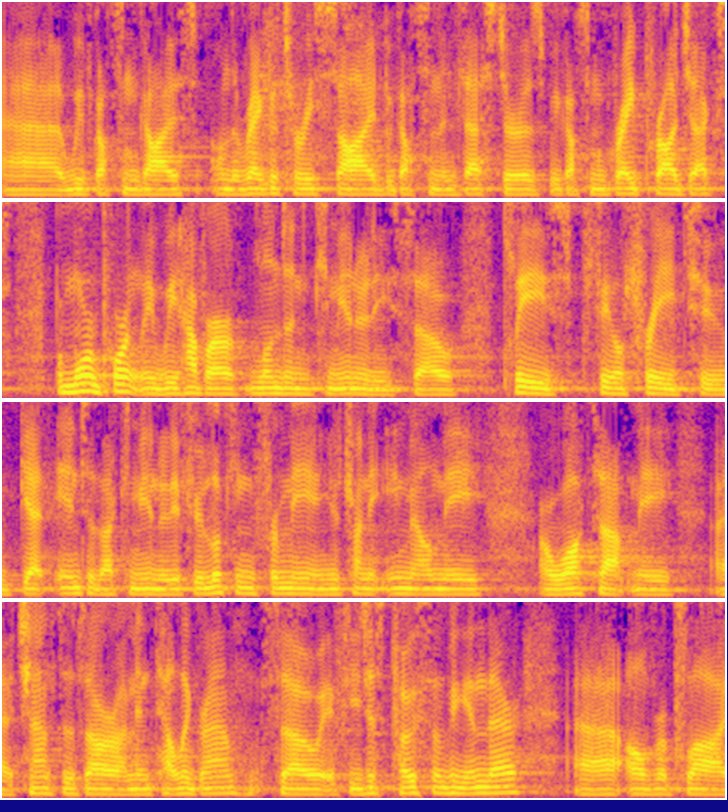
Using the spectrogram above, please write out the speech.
Uh, we've got some guys on the regulatory side, we've got some investors, we've got some great projects. But more importantly, we have our London community. So please feel free to get into that community. If you're looking for me and you're trying to email me or WhatsApp me, uh, chances are I'm in Telegram. So if you just post something in there, uh, I'll reply,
